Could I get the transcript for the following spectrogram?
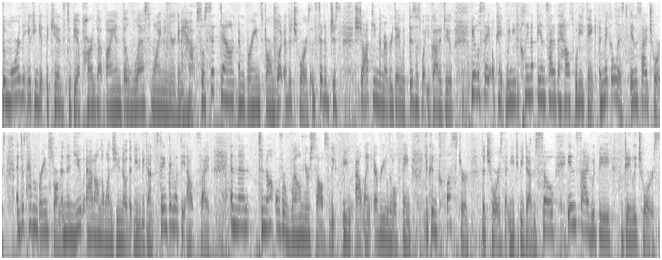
The more that you can get the kids to be a part of that buy-in, the less whining you're going to have. So sit down and brainstorm what are the chores instead of just shocking them every day with this is what you've got to do. Be able to say, okay, we need to clean up the inside of the house. What do you think? And make a list, inside chores, and just have them brainstorm. And then you add on the ones you know that need to be done. Same thing with the outside. And then to not overwhelm yourself so that you outline every little thing, you can cluster the chores that need to be done. So inside would be daily chores,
